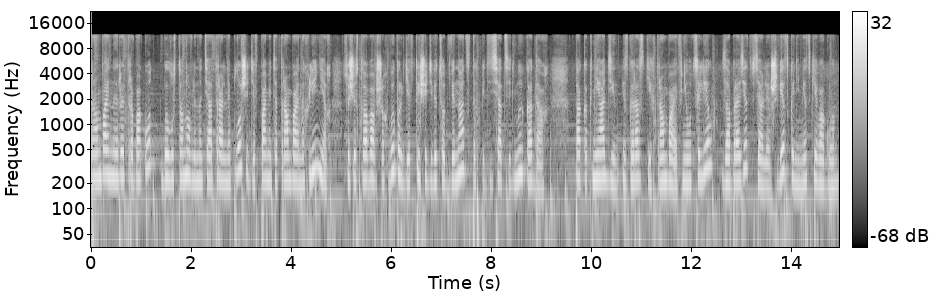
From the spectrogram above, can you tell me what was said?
Трамвайный ретро-вагон был установлен на театральной площади в память о трамвайных линиях, существовавших в Выборге в 1912-57 годах. Так как ни один из городских трамваев не уцелел, за образец взяли шведско-немецкий вагон.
